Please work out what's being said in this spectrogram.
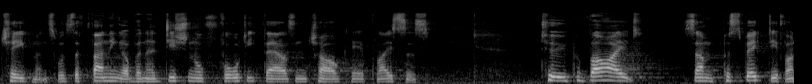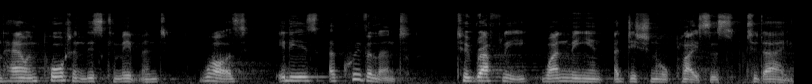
achievements was the funding of an additional 40,000 childcare places. To provide some perspective on how important this commitment was, it is equivalent to roughly 1 million additional places today.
